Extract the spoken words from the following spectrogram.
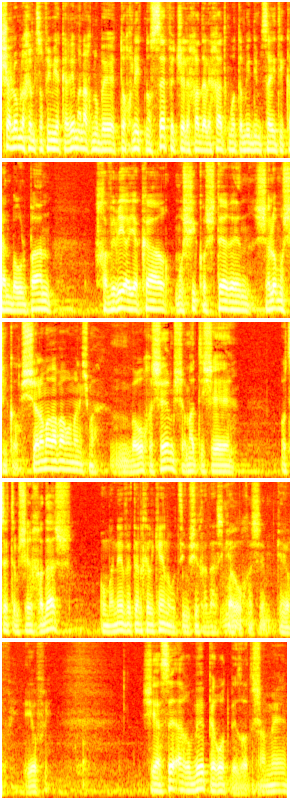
שלום לכם צופים יקרים, אנחנו בתוכנית נוספת של אחד על אחד, כמו תמיד נמצא איתי כאן באולפן. חברי היקר, מושיקו שטרן, שלום מושיקו. שלום הרב אהרון, מה נשמע? ברוך השם, שמעתי שהוצאתם שיר חדש. אומנה ותן חלקנו הוציאו שיר חדש, כן. ברוך השם, כן. יופי, יופי. שיעשה הרבה פירות בעזרת השם. אמן,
